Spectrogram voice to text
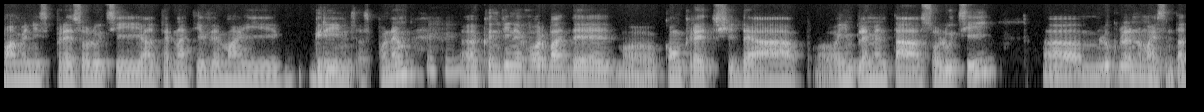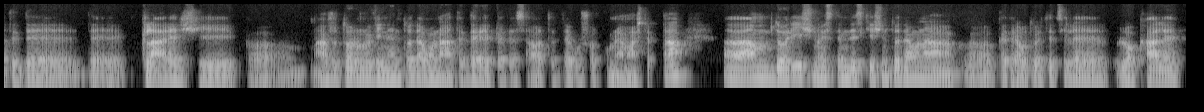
oamenii spre soluții alternative mai green, să spunem, uh-huh. când vine vorba de uh, concret și de a uh, implementa soluții, uh, lucrurile nu mai sunt atât de, de clare și uh, ajutorul nu vine întotdeauna atât de repede sau atât de ușor cum ne-am aștepta. Uh, am dorit și noi suntem deschiși întotdeauna uh, către autoritățile locale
